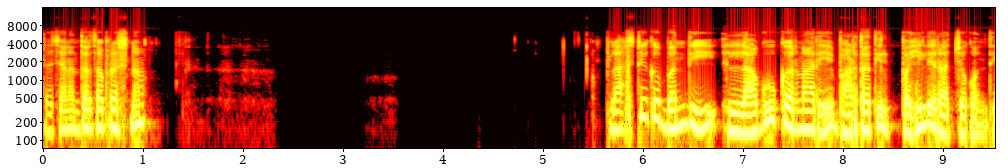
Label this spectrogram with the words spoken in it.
त्याच्यानंतरचा प्रश्न प्लास्टिक बंदी लागू करणारे भारतातील पहिले राज्य कोणते?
